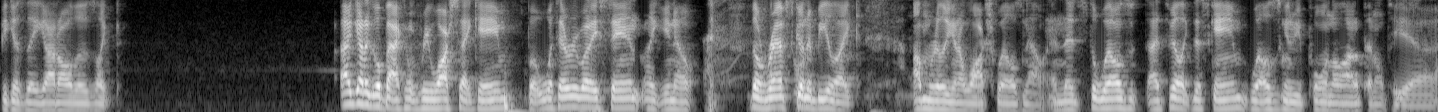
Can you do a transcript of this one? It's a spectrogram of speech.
because they got all those like. I got to go back and rewatch that game, but with everybody saying like you know, the ref's going to be like, I'm really going to watch Wales now, and it's the Wales. I feel like this game Wales is going to be pulling a lot of penalties. Yeah,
